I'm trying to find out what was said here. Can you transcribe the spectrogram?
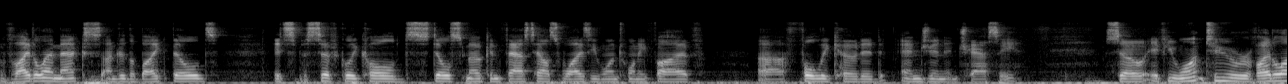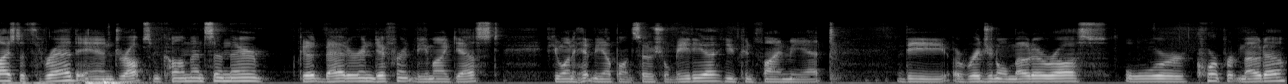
Vital MX under the bike builds. It's specifically called Still Smoking Fasthouse YZ125 uh, fully coated engine and chassis. So if you want to revitalize the thread and drop some comments in there, good, bad, or indifferent, be my guest. If you want to hit me up on social media, you can find me at the original Moto Ross or Corporate Moto.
